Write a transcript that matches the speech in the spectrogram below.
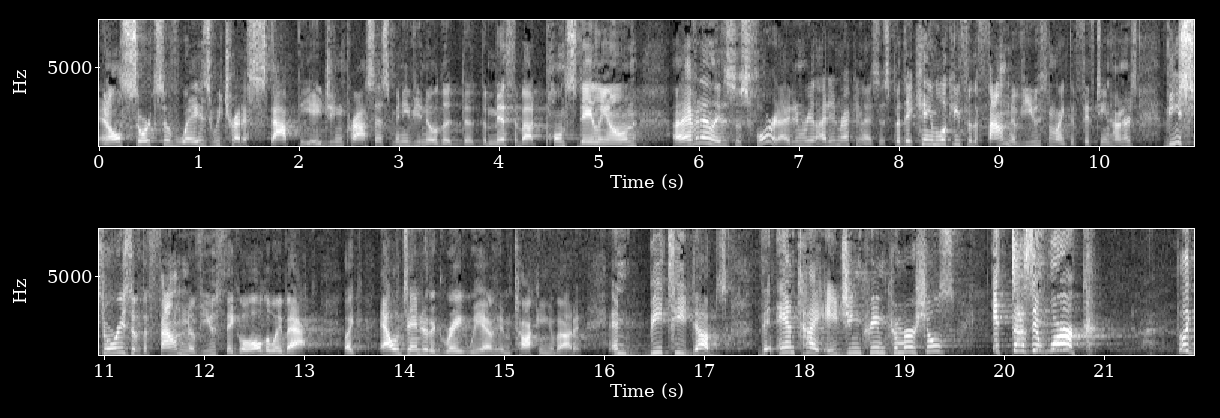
In all sorts of ways, we try to stop the aging process. Many of you know the, the, the myth about Ponce de Leon. Uh, evidently, this was Florida. I didn't, re- I didn't recognize this. But they came looking for the fountain of youth in like the 1500s. These stories of the fountain of youth, they go all the way back. Like Alexander the Great, we have him talking about it. And BT dubs, the anti aging cream commercials, it doesn't work. Like,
